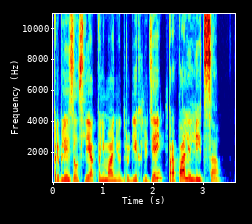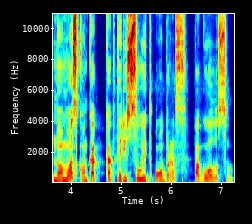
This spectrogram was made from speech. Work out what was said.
приблизилась ли я к пониманию других людей, пропали лица. Но мозг, он как- как-то рисует образ по голосу.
